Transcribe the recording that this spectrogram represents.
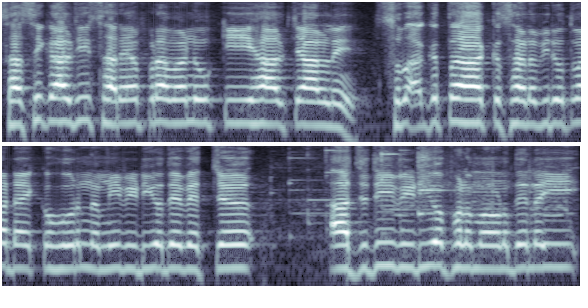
ਸਤਿ ਸ਼੍ਰੀ ਅਕਾਲ ਜੀ ਸਾਰਿਆਂ ਭਰਾਵਾਂ ਨੂੰ, ਕੀ ਹਾਲ ਚਾਲ ਨੇ? ਸਵਾਗਤ ਆ ਕਿਸਾਨ ਵੀਰੋ, ਤੁਹਾਡਾ ਇੱਕ ਹੋਰ ਨਵੀਂ ਵੀਡੀਓ ਦੇ ਵਿੱਚ। ਅੱਜ ਦੀ ਵੀਡੀਓ ਫਿਲਮਾਉਣ ਦੇ ਲਈ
